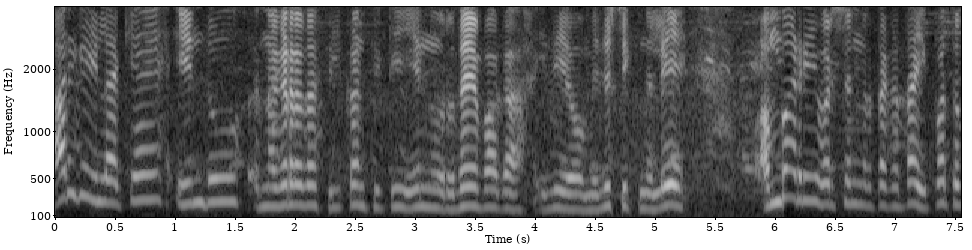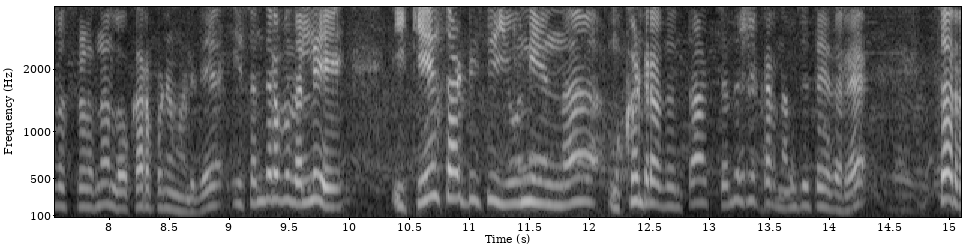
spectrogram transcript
ಸಾರಿಗೆ ಇಲಾಖೆ ಇಂದು ನಗರದ ಸಿಲ್ಕಾನ್ ಸಿಟಿ ಏನು ಹೃದಯ ಭಾಗ ಇದೆಯೋ ಮೆಜೆಸ್ಟಿಕ್ನಲ್ಲಿ ಅಂಬಾರಿ ವರ್ಷನ್ ಇರ್ತಕ್ಕಂಥ ಇಪ್ಪತ್ತು ಬಸ್ಗಳನ್ನು ಲೋಕಾರ್ಪಣೆ ಮಾಡಿದೆ. ಈ ಸಂದರ್ಭದಲ್ಲಿ ಈ K S R T C ಯೂನಿಯನ್ನ ಮುಖಂಡರಾದಂಥ ಚಂದ್ರಶೇಖರ್ ನಮ್ಮ ಜೊತೆ ಇದ್ದಾರೆ. ಸರ್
